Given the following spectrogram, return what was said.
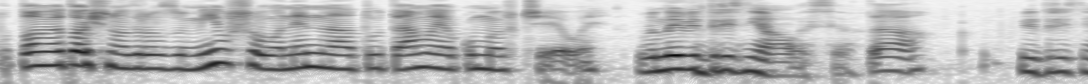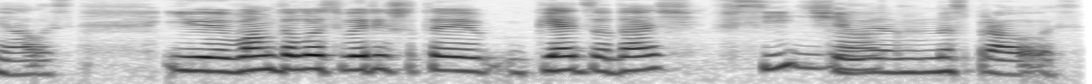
Потім я точно зрозумів, що вони не на ту тему, яку ми вчили. Вони відрізнялися. Так. Відрізнялися. І вам вдалося вирішити п'ять задач всі, чи Так. ви не справились?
